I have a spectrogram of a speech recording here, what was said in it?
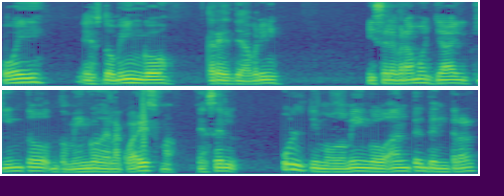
Hoy es domingo 3 de abril y celebramos ya el quinto domingo de la cuaresma. Es el último domingo antes de entrar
